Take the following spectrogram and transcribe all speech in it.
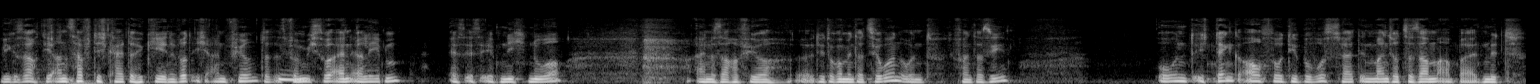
Wie gesagt, die Ernsthaftigkeit der Hygiene würde ich anführen. Das ist mhm. für mich so ein Erleben. Es ist eben nicht nur eine Sache für äh, die Dokumentation und die Fantasie. Und ich denke auch so die Bewusstheit in mancher Zusammenarbeit mit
